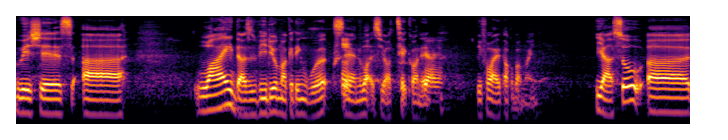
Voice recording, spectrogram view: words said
which is uh, why does video marketing works Mm. and what's your take on it? Yeah, yeah. Before I talk about mine. Yeah. So uh,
